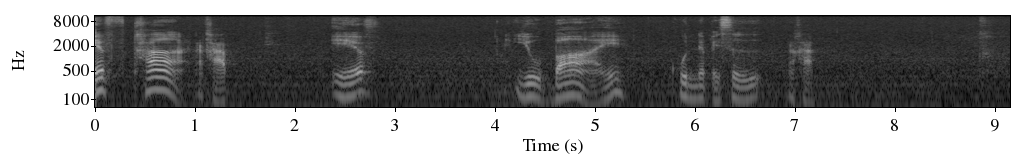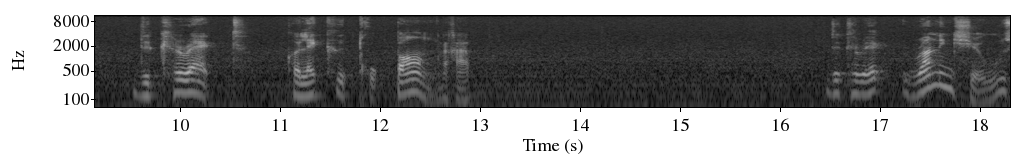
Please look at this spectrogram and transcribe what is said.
if ถ้านะครับ if you buy คุณเนี่ยไปซื้อนะครับ the correct correct คือถูกต้องนะครับ the correct running shoes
